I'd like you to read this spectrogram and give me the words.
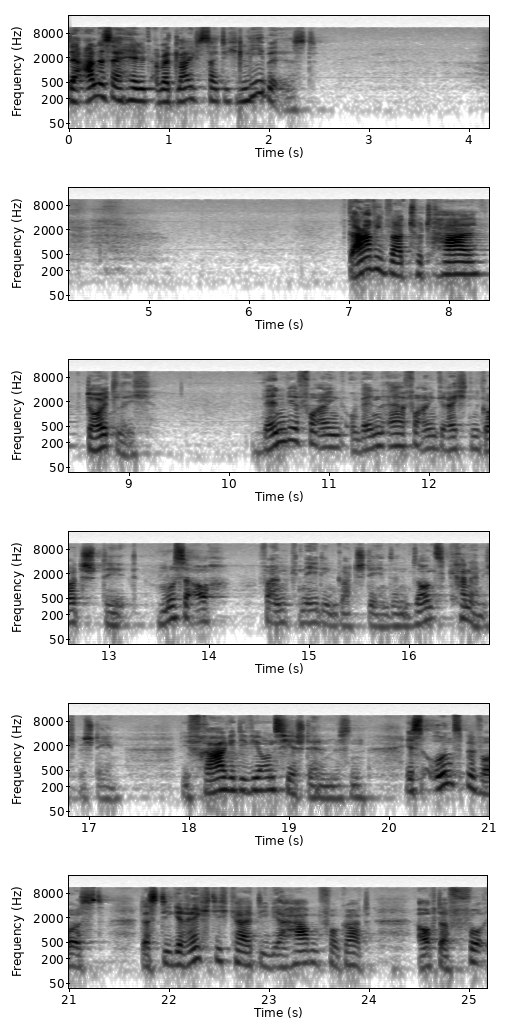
der alles erhält, aber gleichzeitig Liebe ist. David war total deutlich. Wenn, wir vor ein, wenn er vor einem gerechten Gott steht, muss er auch vor einem gnädigen Gott stehen, denn sonst kann er nicht bestehen. Die Frage, die wir uns hier stellen müssen, ist uns bewusst, dass die Gerechtigkeit, die wir haben vor Gott, auch davor,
